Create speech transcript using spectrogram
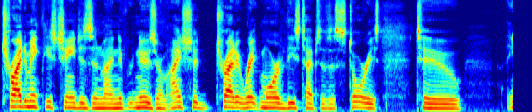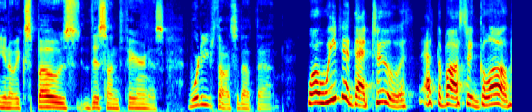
try to make these changes in my newsroom. I should try to write more of these types of stories to, you know, expose this unfairness. What are your thoughts about that? Well, we did that too at the Boston Globe.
